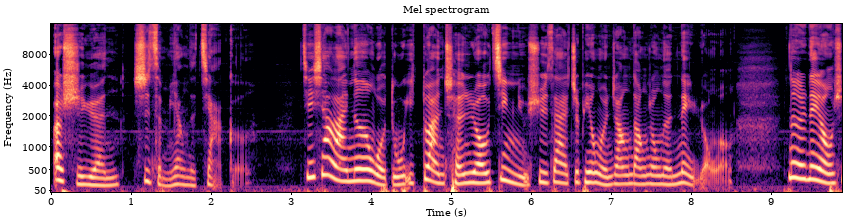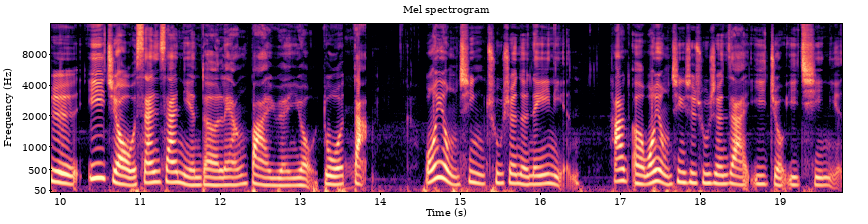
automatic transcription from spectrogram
二十元是怎么样的价格。接下来呢，我读一段陈柔静女士在这篇文章当中的内容哦。那个内容是一九三三年的两百元有多大？王永庆出生的那一年，他呃，王永庆是出生在一九一七年。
